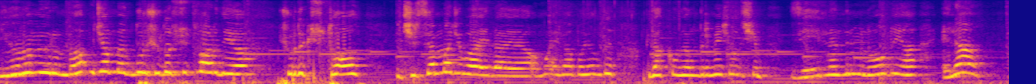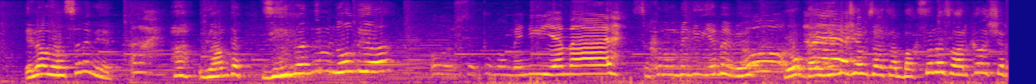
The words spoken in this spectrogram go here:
İnanamıyorum. Ne yapacağım ben? Dur şurada süt vardı ya. Şuradaki sütü al. İçirsem mi acaba Ela ya? Ama Ela bayıldı. Bir dakika uyandırmaya çalışayım. Zehirlendin mi? Ne oldu ya? Ela. Ela uyansana bir. Ha uyandı. Zehirlendin mi? Ne oldu ya? Olur sakın o menüyü yeme. Sakın o menüyü yeme mi? Oo, Yok ben evet. yemeyeceğim zaten. Baksanıza arkadaşlar.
